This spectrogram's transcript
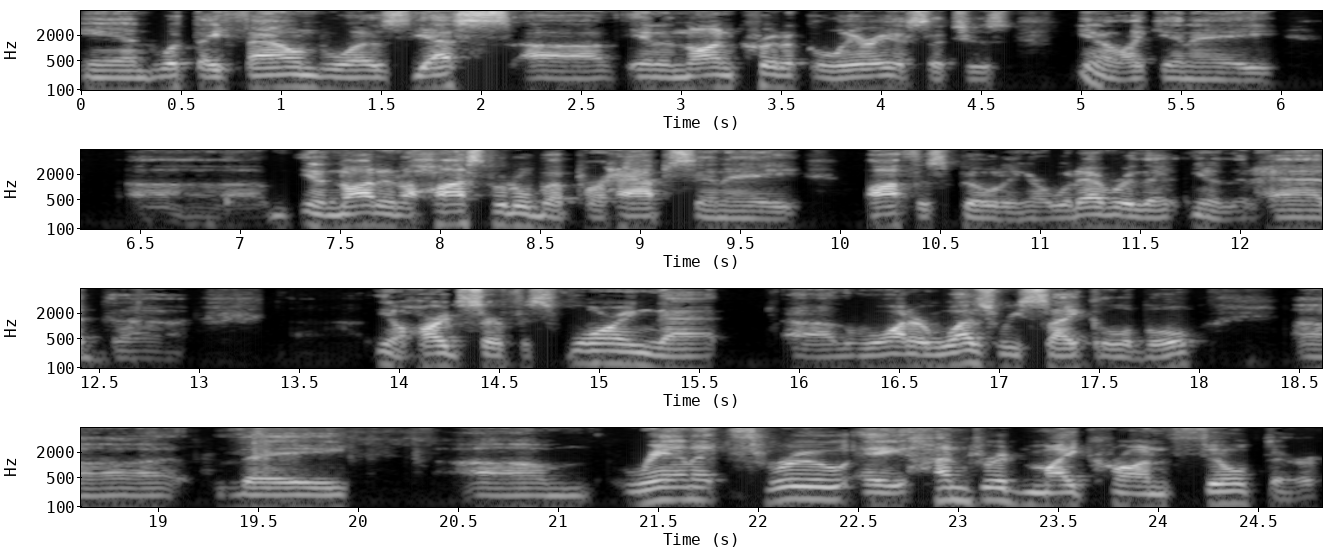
And what they found was, yes, uh, in a non-critical area such as, you know, like in a, uh, you know, not in a hospital, but perhaps in a office building or whatever that you know that had uh, you know hard surface flooring that uh, the water was recyclable. They um, ran it through a hundred micron filter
